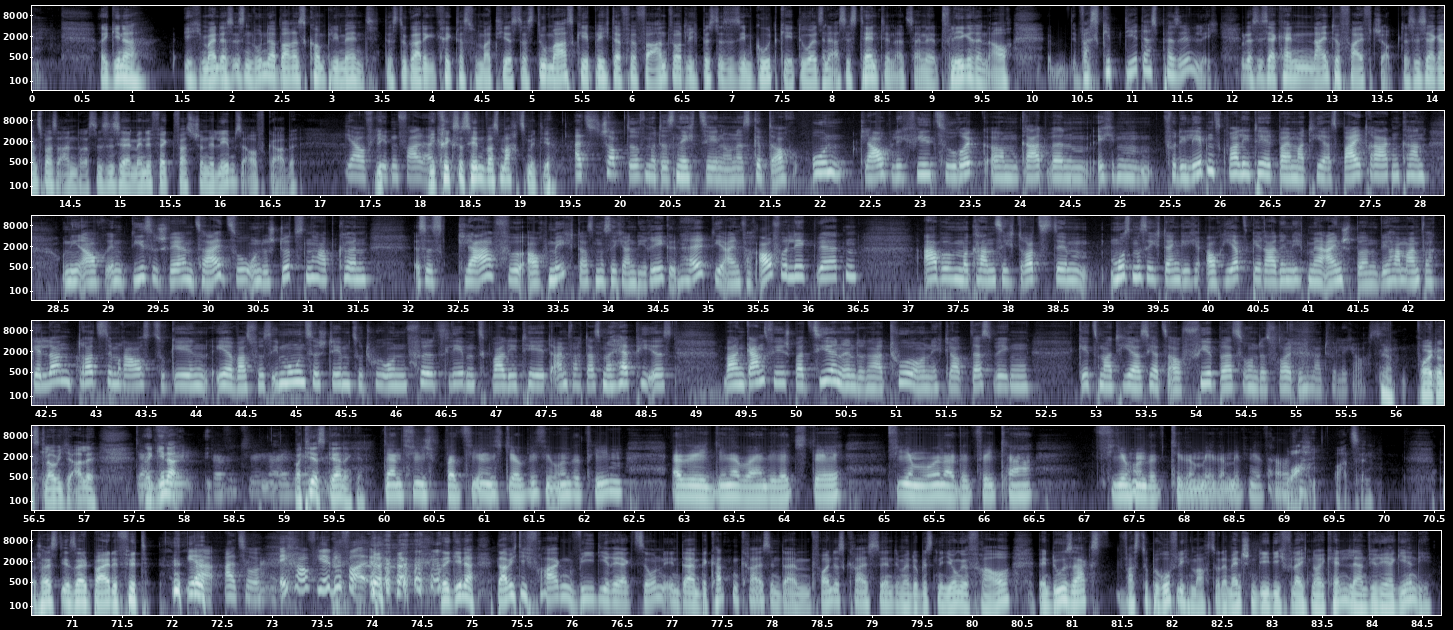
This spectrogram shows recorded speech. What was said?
Regina, ich meine, das ist ein wunderbares Kompliment, das du gerade gekriegt hast von Matthias, dass du maßgeblich dafür verantwortlich bist, dass es ihm gut geht. Du als eine Assistentin, als eine Pflegerin auch. Was gibt dir das persönlich? Das ist ja kein 9-to-5-Job. Das ist ja ganz was anderes. Das ist ja im Endeffekt fast schon eine Lebensaufgabe. Ja, auf jeden Fall. Wie kriegst du es hin? Was macht's mit dir? als Job dürfen wir das nicht sehen und es gibt auch unglaublich viel zurück, ähm, gerade wenn ich für die Lebensqualität bei Matthias beitragen kann und ihn auch in dieser schweren Zeit so unterstützen habe können. Es ist klar für auch mich, dass man sich an die Regeln hält, die einfach auferlegt werden. Aber man kann sich trotzdem, muss man sich, denke ich, auch jetzt gerade nicht mehr einsperren. Wir haben einfach gelernt, trotzdem rauszugehen, eher was fürs Immunsystem zu tun, fürs Lebensqualität, einfach, dass man happy ist. Waren ganz viel spazieren in der Natur und ich glaube, deswegen geht es Matthias jetzt auch viel besser und das freut mich natürlich auch sehr. Ja, freut uns, glaube ich, alle. Ganz Regina, ich schön ergänzen? Matthias, gerne, gerne. Ganz viel spazieren ist, glaube ich, ein bisschen untertrieben. Also Regina war in den letzten vier Monaten circa 400 Kilometer mit mir draußen. Wow, Wahnsinn. Das heißt, ihr seid beide fit. Ja, also ich auf jeden Fall. Regina, darf ich dich fragen, wie die Reaktionen in deinem Bekanntenkreis, in deinem Freundeskreis sind? Ich meine, du bist eine junge Frau. Wenn du sagst, was du beruflich machst oder Menschen, die dich vielleicht neu kennenlernen, wie reagieren die?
